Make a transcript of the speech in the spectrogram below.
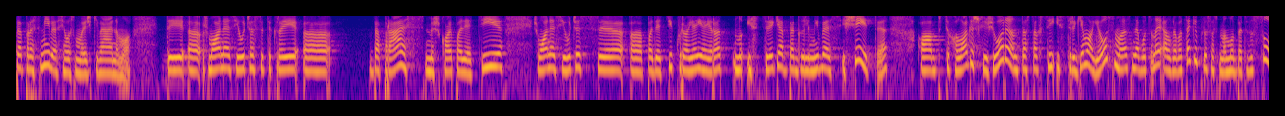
beprasmybės jausmo išgyvenimu. Tai uh, žmonės jaučiasi tikrai uh, beprasmiškoj padėti, žmonės jaučiasi padėti, kurioje jie yra nu, įstrigę be galimybės išeiti. O psichologiškai žiūrint, tas toks tai įstrigimo jausmas, nebūtinai LGBT plus asmenų, bet visų,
